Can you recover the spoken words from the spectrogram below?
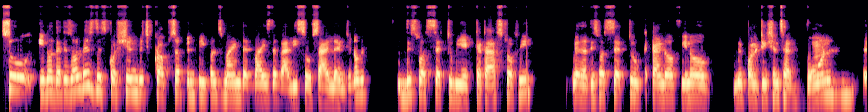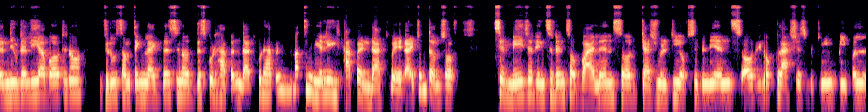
So, you know, there is always this question which crops up in people's mind that why is the valley so silent? You know, this was said to be a catastrophe. Uh, this was said to kind of, you know, politicians had warned New Delhi about, you know, if you do something like this, you know, this could happen, that could happen. Nothing really happened that way, right? In terms of, say, major incidents of violence or casualty of civilians or, you know, clashes between people,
